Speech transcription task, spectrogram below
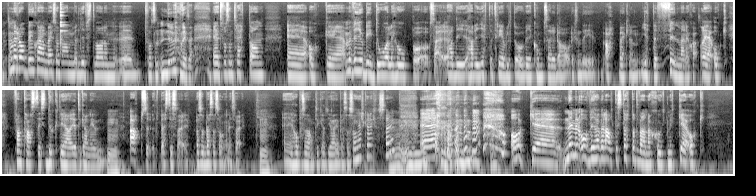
Men Robin Stjernberg som vann Melodifestivalen eh, 2000, nu, eh, 2013. Eh, och, eh, men vi gjorde Idol ihop och så här, hade, hade jättetrevligt och vi är kompisar idag. Och liksom det är ja, verkligen jättefin människa. Eh, och fantastiskt duktig. Jag tycker han är Mm. absolut bäst i Sverige. Alltså bästa sången i Sverige. Mm. Eh, jag hoppas att han tycker att jag är bästa sångerskan i Sverige. Mm. Eh, och, eh, nej men, och vi har väl alltid stöttat varandra sjukt mycket och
